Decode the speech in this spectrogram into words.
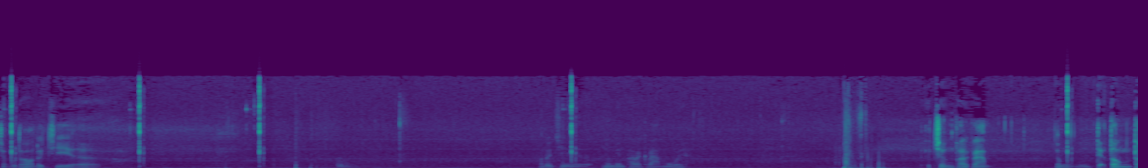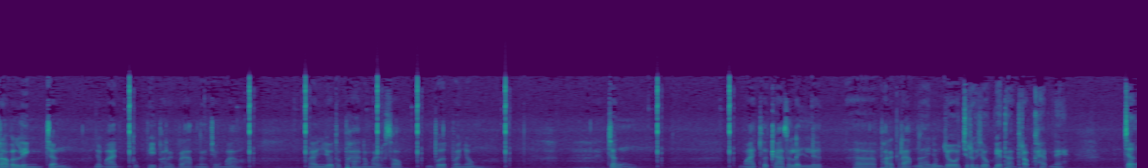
ចឹងឧទាហរណ៍ដូចជាអឺដូចជាខ្ញុំមាន paragraph មួយអញ្ចឹង paragraph ខ្ញុំតាក់ទង traveling អញ្ចឹង ខ្ញុំអាច copy paragraph នឹងអញ្ចឹងមកហើយយកទៅផាសនៅ Microsoft Word របស់ខ្ញុំអញ្ចឹងខ្ញុំអាចធ្វើការ select លើ paragraph ហ្នឹងខ្ញុំយកជ្រើសយកពាក្យថា drop cap នេះអញ្ចឹង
